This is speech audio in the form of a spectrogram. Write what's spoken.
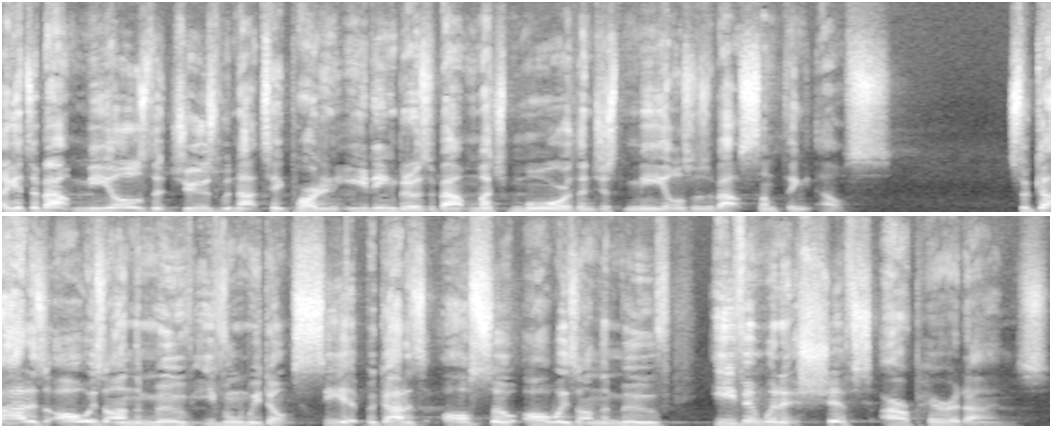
Like it's about meals that Jews would not take part in eating, but it was about much more than just meals. It was about something else. So God is always on the move, even when we don't see it, but God is also always on the move, even when it shifts our paradigms,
